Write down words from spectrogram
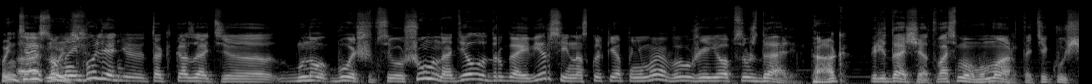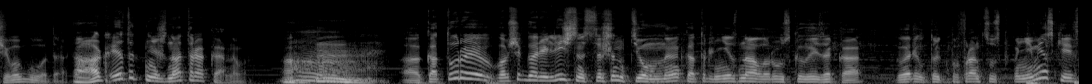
А, Но наиболее, э, так сказать, э, мно- больше всего шума наделала другая версия, и, насколько я понимаю, вы уже ее обсуждали Так, в передаче от 8 марта текущего года. так. Это княжна Тараканова. Ага. А, которая, вообще говоря, личность совершенно темная, которая не знала русского языка, говорил только по-французски, по-немецки, и в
